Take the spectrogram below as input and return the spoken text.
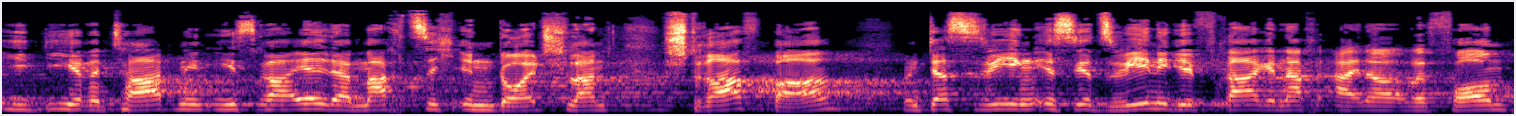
ihre Taten in Israel, der macht sich in Deutschland strafbar. Und deswegen ist jetzt wenige Frage nach einer Reform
